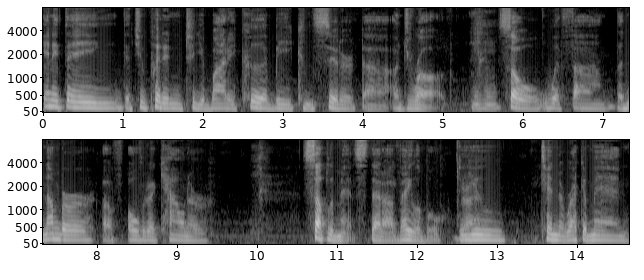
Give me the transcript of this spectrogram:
anything that you put into your body could be considered uh, a drug. Mm-hmm. So, with um, the number of over the counter supplements that are available, do right. you tend to recommend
